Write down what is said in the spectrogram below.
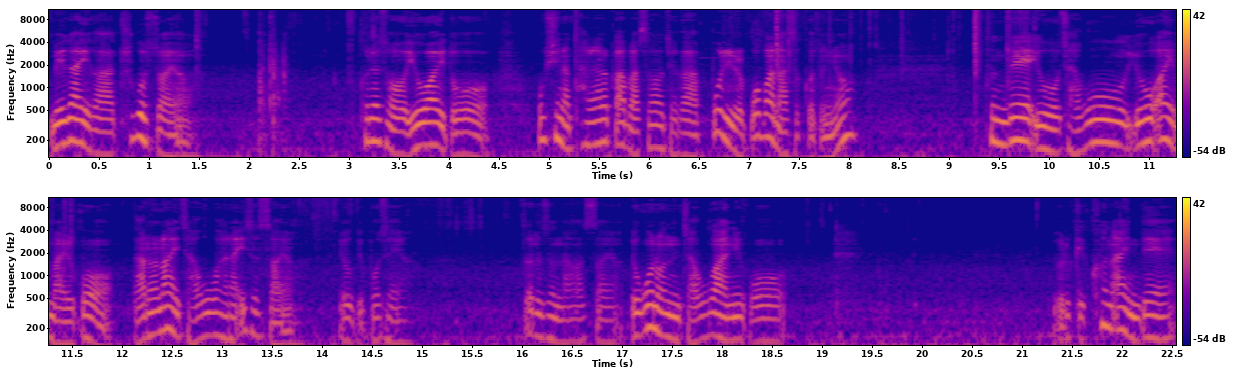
메다이가 죽었어요. 그래서 요 아이도 혹시나 탈날까 봐서 제가 뿌리를 뽑아 놨었거든요. 근데 요 자구 요 아이 말고 다른 아이 자구가 하나 있었어요. 여기 보세요. 떨어져 나갔어요. 요거는 자구가 아니고 요렇게 큰 아이인데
